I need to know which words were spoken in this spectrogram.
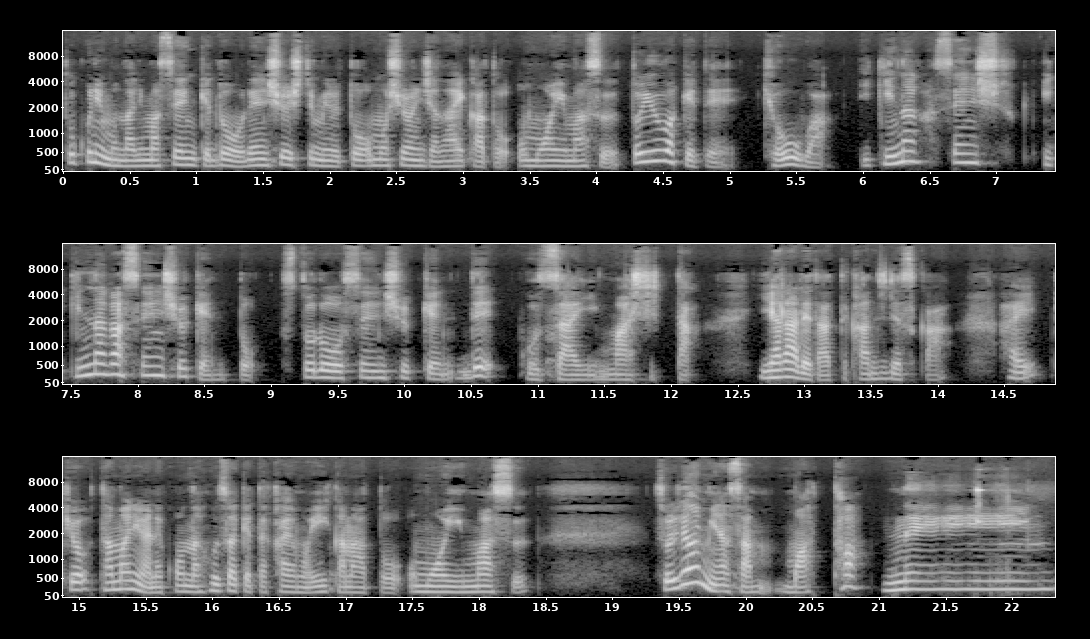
得にもなりませんけど、練習してみると面白いんじゃないかと思います。というわけで、今日は、息長選手、息長選手権とストロー選手権でございました。やられたって感じですか？はい。今日、たまにはね、こんなふざけた回もいいかなと思います。それでは皆さん、またねー。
